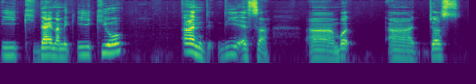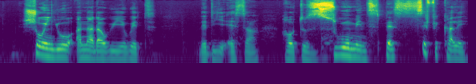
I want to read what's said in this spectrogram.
EQ, dynamic EQ and de-esser. Um, but uh, just showing you another way with the de-esser how to zoom in specifically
